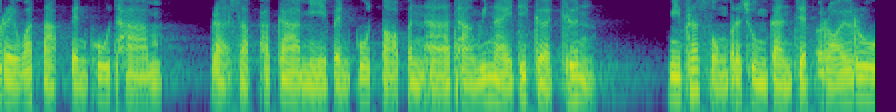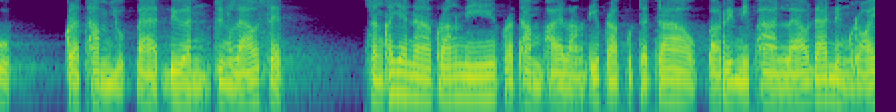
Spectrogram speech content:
เรวตะเป็นผู้ถาม พระสัพพกามีเป็นผู้ตอบปัญหาทางวินัยที่เกิดขึ้น มีพระสงฆ์ประชุมกันเจ็ดร้อยรูป กระทำอยู่แปดเดือนจึงแล้วเสร็จ สังคยนาครั้งนี้กระทำภายหลังที่พระพุทธเจ้าปรินิพานแล้วได้หนึ่งร้อย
